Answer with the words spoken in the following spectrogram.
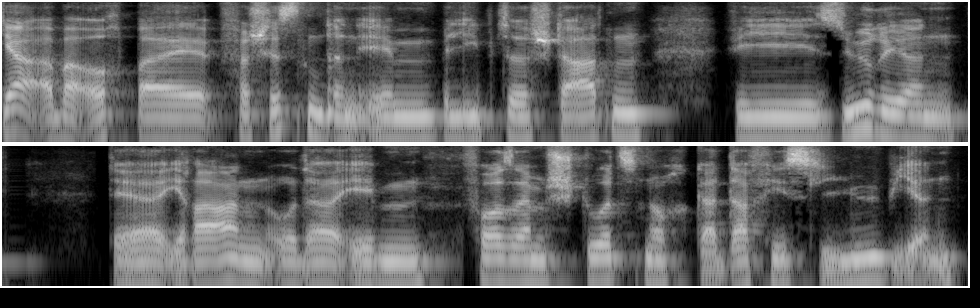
Ja, aber auch bei Faschisten dann eben beliebte Staaten wie Syrien, der Iran oder eben vor seinem Sturz noch Gaddafis Libyen.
